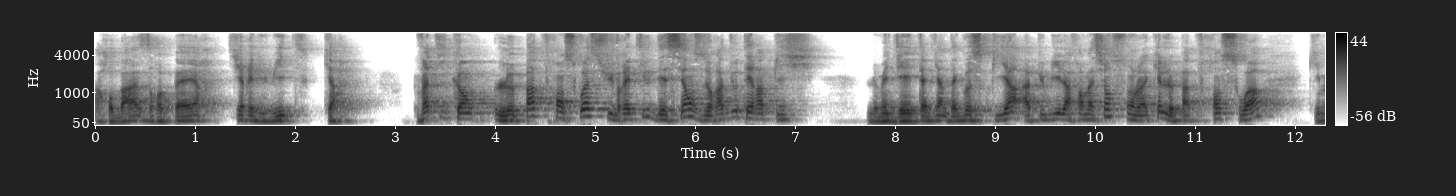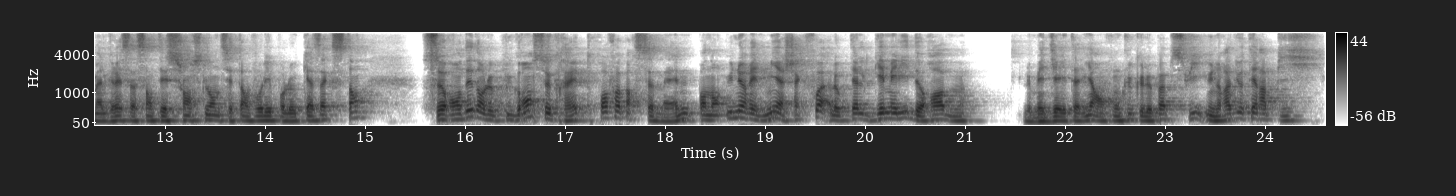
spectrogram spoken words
repère-du-8K. Vatican. Le pape François suivrait-il des séances de radiothérapie? Le média italien Dagospia a publié l'information selon laquelle le pape François, qui malgré sa santé chancelante s'est envolé pour le Kazakhstan, se rendait dans le plus grand secret trois fois par semaine, pendant une heure et demie à chaque fois à l'hôpital Gemelli de Rome. Le média italien en conclut que le pape suit une radiothérapie.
